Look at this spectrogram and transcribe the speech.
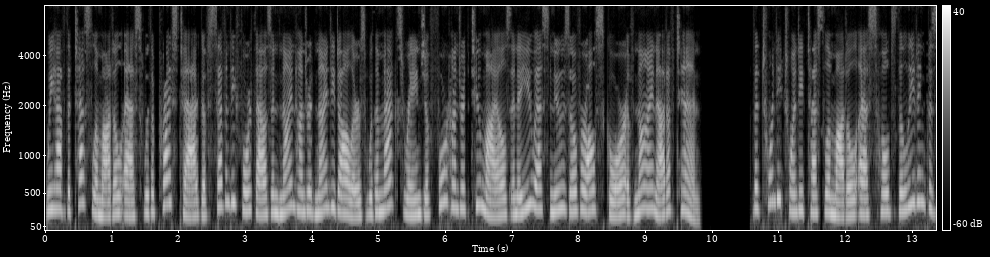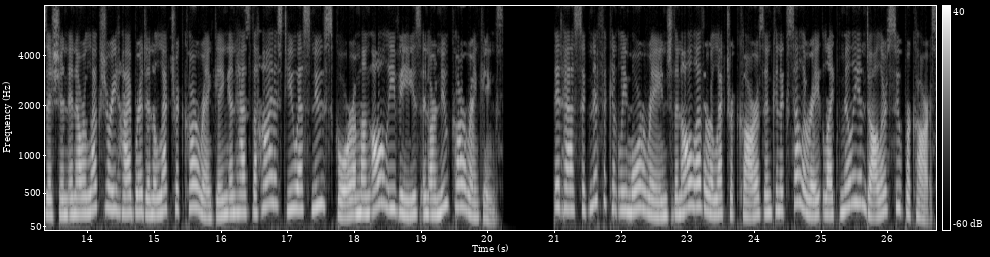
we have the Tesla Model S with a price tag of $74,990 with a max range of 402 miles and a U.S. News overall score of 9 out of 10. The 2020 Tesla Model S holds the leading position in our luxury hybrid and electric car ranking and has the highest U.S. News score among all EVs in our new car rankings. It has significantly more range than all other electric cars and can accelerate like million-dollar supercars.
